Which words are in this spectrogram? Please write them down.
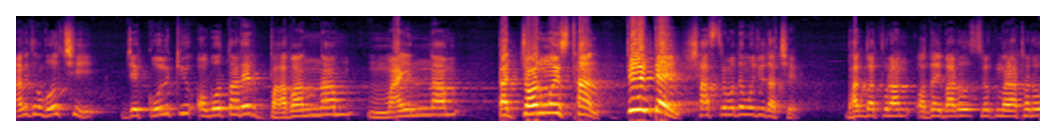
আমি তো বলছি যে কলকি অবতারের বাবার নাম, মায়ের নাম, তার জন্মস্থান তিনটেই শাস্ত্রের মধ্যে মজুদ আছে। ভাগবত পুরাণ, অধ্যায় বারো, শ্লোক নম্বর আঠারো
